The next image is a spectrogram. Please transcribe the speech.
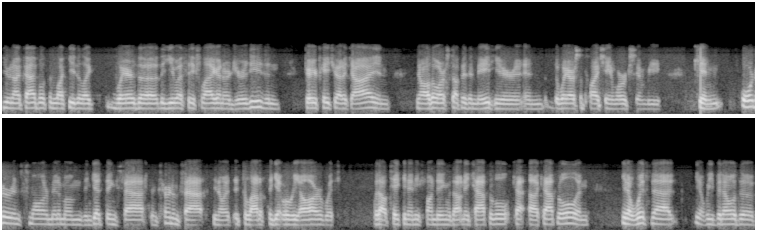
you and I, Pat, both been lucky to like wear the the USA flag on our jerseys, and very patriotic guy. And you know, although our stuff isn't made here, and and the way our supply chain works, and we can order in smaller minimums and get things fast and turn them fast, you know, it, it's allowed us to get where we are with without taking any funding, without any capital ca- uh, capital, and you know, with that, you know, we've been able to,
